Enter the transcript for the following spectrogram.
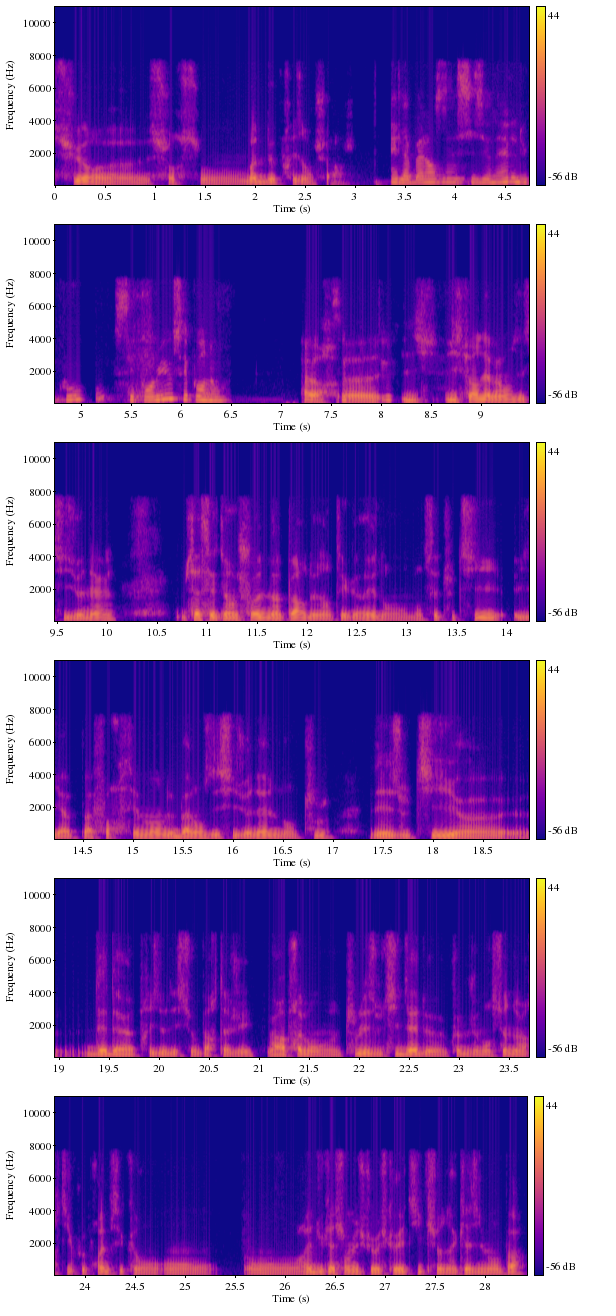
sur, euh, sur son mode de prise en charge. Et la balance décisionnelle, du coup, c'est pour lui ou c'est pour nous? Alors, euh, l'histoire de la balance décisionnelle, ça c'était un choix de ma part de l'intégrer dans, dans, cet outil. Il n'y a pas forcément de balance décisionnelle dans tous les outils euh, d'aide à la prise de décision partagée. Alors après, bon, tous les outils d'aide, comme je mentionne dans l'article, le problème c'est qu'en en, rééducation musculo-squelettique, il n'y en a quasiment pas.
